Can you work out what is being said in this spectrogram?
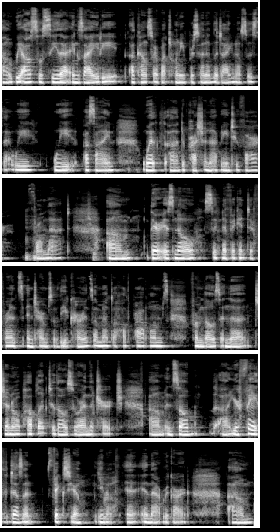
Uh, we also see that anxiety accounts for about 20% of the diagnosis that we we assign, with uh, depression not being too far mm-hmm. from that. Sure. Um, there is no significant difference in terms of the occurrence of mental health problems from those in the general public to those who are in the church. Um, and so uh, your faith doesn't fix you, you sure. know, in, in, that regard. Um,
